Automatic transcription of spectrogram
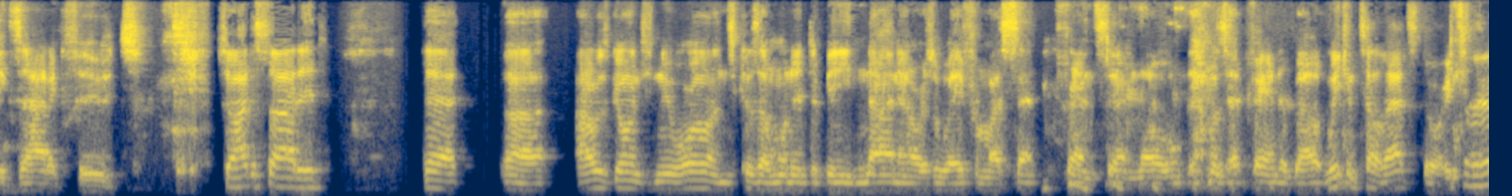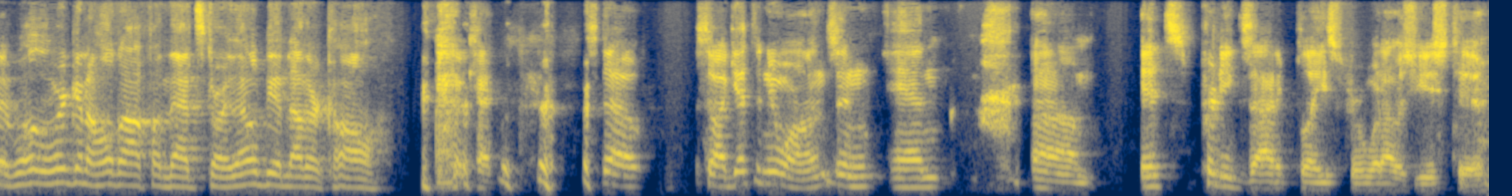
exotic foods. So I decided that uh, I was going to New Orleans because I wanted to be nine hours away from my friend Sam Knoll that was at Vanderbilt. We can tell that story. Uh, well, we're going to hold off on that story. That'll be another call. okay. So so I get to New Orleans and and um, it's pretty exotic place for what I was used to.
